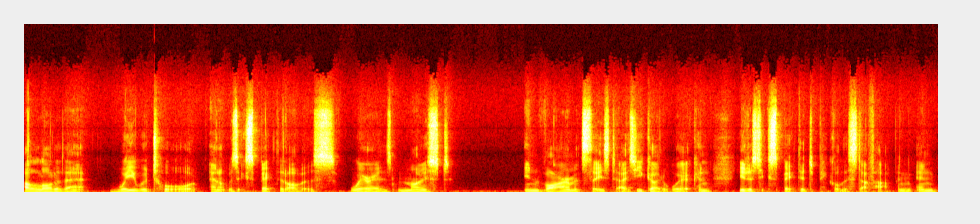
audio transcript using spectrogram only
a lot of that we were taught and it was expected of us, whereas most environments these days, you go to work and you're just expected to pick all this stuff up, and, and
